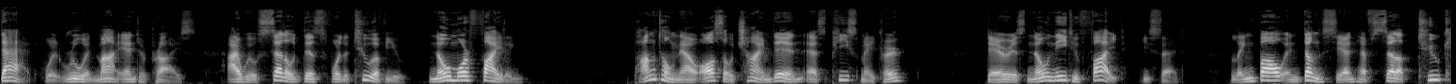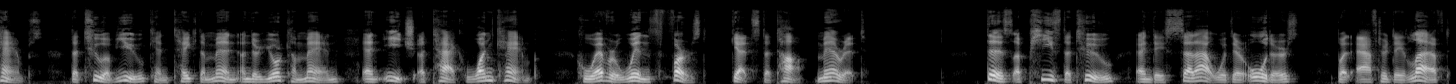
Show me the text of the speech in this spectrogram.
That would ruin my enterprise. I will settle this for the two of you. No more fighting. Pang Tong now also chimed in as peacemaker. There is no need to fight, he said. Ling Bao and Deng Xian have set up two camps. The two of you can take the men under your command and each attack one camp. Whoever wins first gets the top merit. This appeased the two, and they set out with their orders. But after they left,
